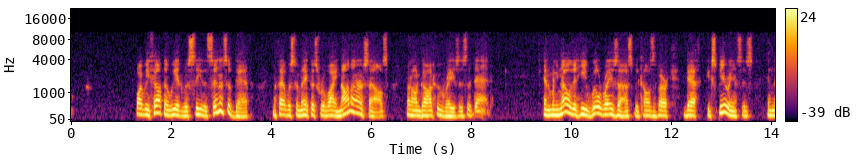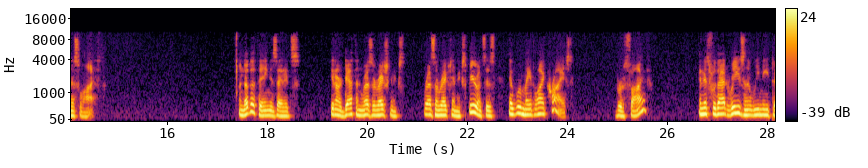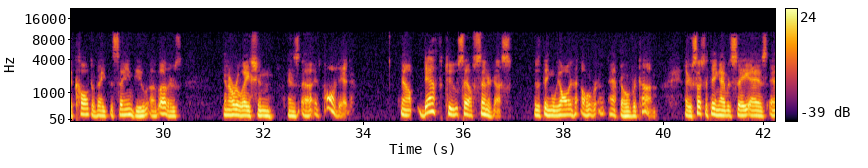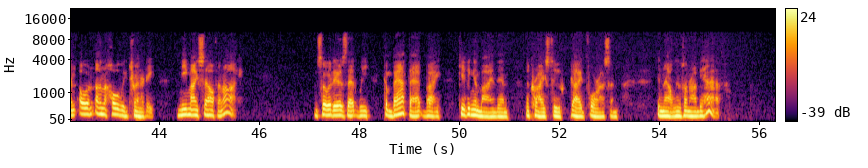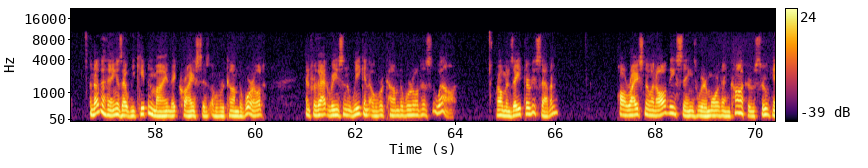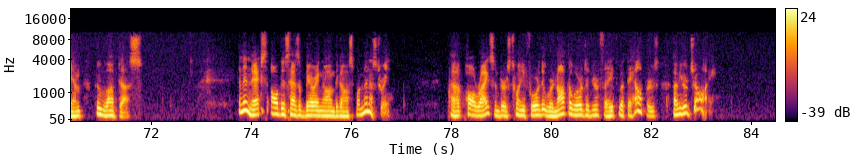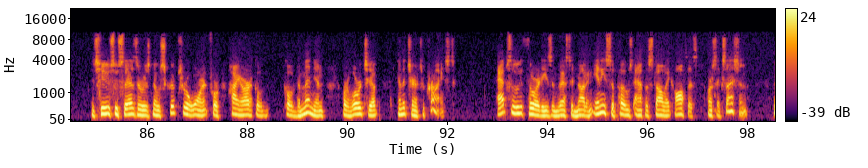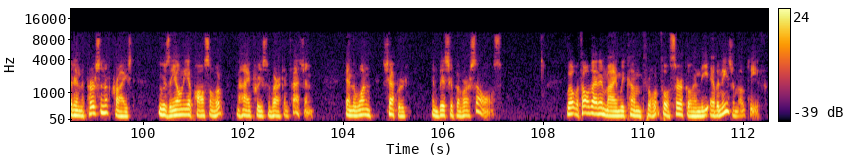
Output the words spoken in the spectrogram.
While we felt that we had received the sentence of death, but that was to make us rely not on ourselves, but on God who raises the dead. And we know that He will raise us because of our death experiences in this life. Another thing is that it's in our death and resurrection, ex- resurrection experiences that we're made like Christ. Verse 5. And it's for that reason that we need to cultivate the same view of others in our relation as, uh, as Paul did. Now, death to self-centeredness is a thing we all over, have to overcome. There's such a thing I would say as an unholy trinity, me, myself, and I. And so it is that we combat that by keeping in mind then the Christ who died for us and, and now lives on our behalf. Another thing is that we keep in mind that Christ has overcome the world, and for that reason we can overcome the world as well. Romans 8:37 Paul writes, knowing all these things, we are more than conquerors through him who loved us. And then next, all this has a bearing on the gospel ministry. Uh, Paul writes in verse 24 that we're not the lords of your faith, but the helpers of your joy. It's Hughes who says there is no scriptural warrant for hierarchical dominion or lordship in the Church of Christ. Absolute authority is invested not in any supposed apostolic office or succession, but in the person of Christ, who is the only apostle and high priest of our confession, and the one shepherd and bishop of our souls. Well, with all that in mind, we come full, circle in the Ebenezer motif.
